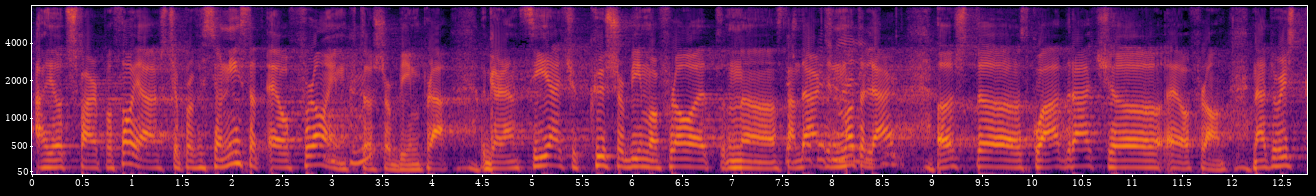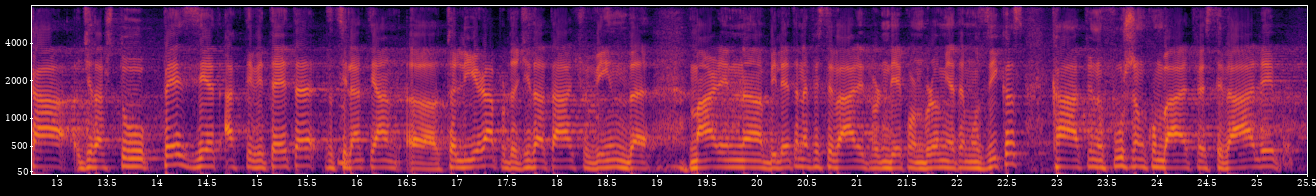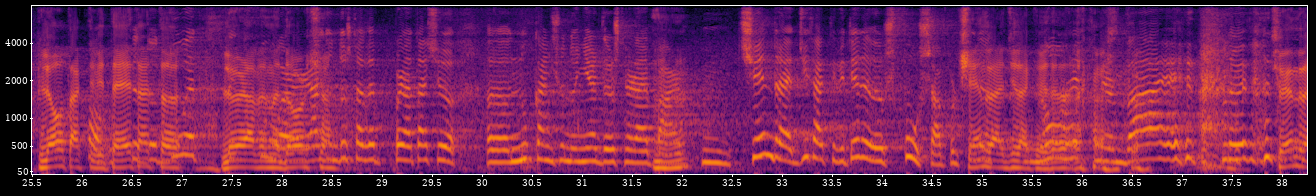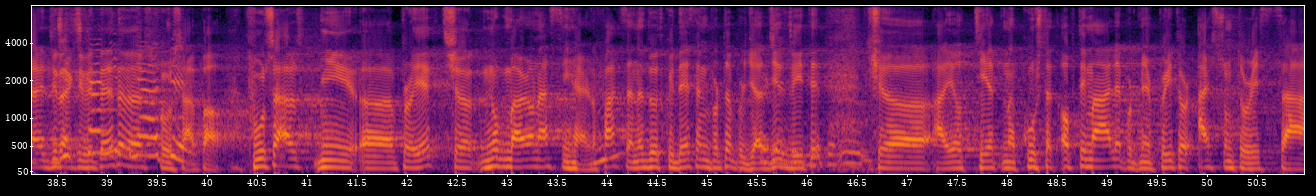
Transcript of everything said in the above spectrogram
ajo çfarë po thoja është që profesionistët e ofrojnë këtë mhm. shërbim, pra garancia që ky shërbim ofrohet në standardin më të lartë është skuadra që e ofron. Natyrisht ka gjithashtu 50 aktivitete të cilat mhm. janë të lira për të gjithë ata që vijnë dhe marrin biletën e festivalit për të ndjekur mbrëmjet e muzikës, ka aty në fushën ku mbahet festivali, Plot aktivitete të lojërave me dorë që. Ndoshta edhe për ata që nuk kanë qenë ndonjëherë dhe është hera e parë. Qendra e gjithë aktiviteteve është fusha. Qendra e gjithë aktiviteteve. Do të mirëmbahet. Qendra e gjithë aktiviteteve është fusha, po. Fusha është një projekt që nuk mbaron asnjëherë. Në fakt se ne duhet të kujdesemi për të përgjatë gjithë vitit që ajo të jetë në kushtet optimale për të mirëpritur aq shumë turistë. Sa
